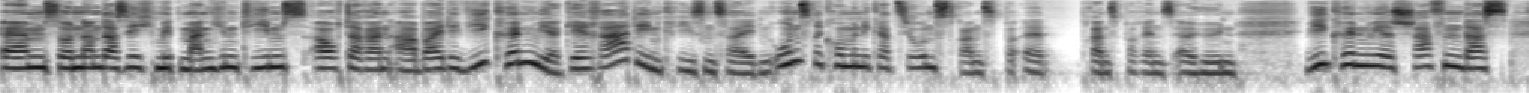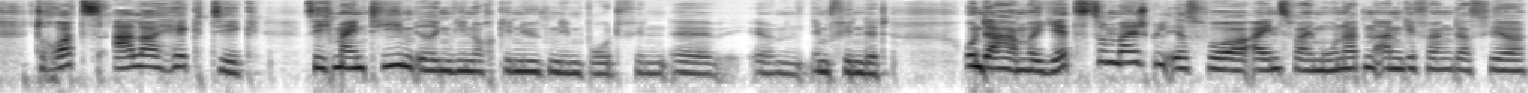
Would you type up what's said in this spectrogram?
ähm, sondern dass ich mit manchen Teams auch daran arbeite, wie können wir gerade in Krisenzeiten unsere Kommunikationstransparenz äh, erhöhen? Wie können wir es schaffen, dass trotz aller Hektik sich mein Team irgendwie noch genügend im Boot find, äh, ähm, empfindet? Und da haben wir jetzt zum Beispiel erst vor ein, zwei Monaten angefangen, dass wir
